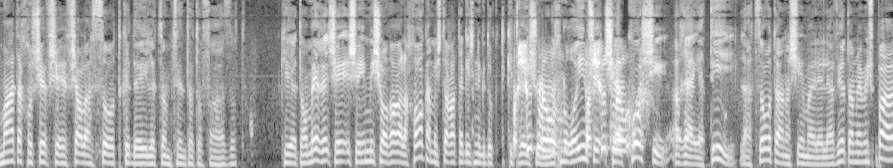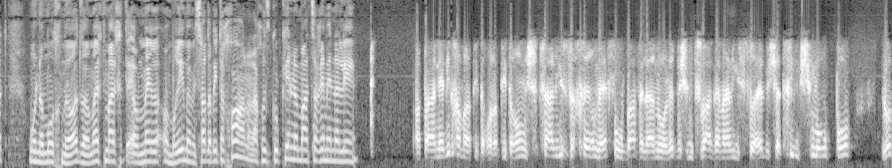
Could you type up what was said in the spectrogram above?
מה אתה חושב שאפשר לעשות כדי לצמצם את התופעה הזאת? כי אתה אומר ש, שאם מישהו עבר על החוק, המשטרה תגיש נגדו כתבי אישום. אנחנו רואים ש, שהקושי הראייתי לעצור את האנשים האלה, להביא אותם למשפט, הוא נמוך מאוד, ואומרים במשרד הביטחון, אנחנו זקוקים למעצרים מנהליים. אני אגיד לך מה הפתרון, הפתרון הוא שצה"ל ייזכר מאיפה הוא בא ולאן הוא הולך ושהוא צבא הגנה לישראל ושיתחיל לשמור פה לא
